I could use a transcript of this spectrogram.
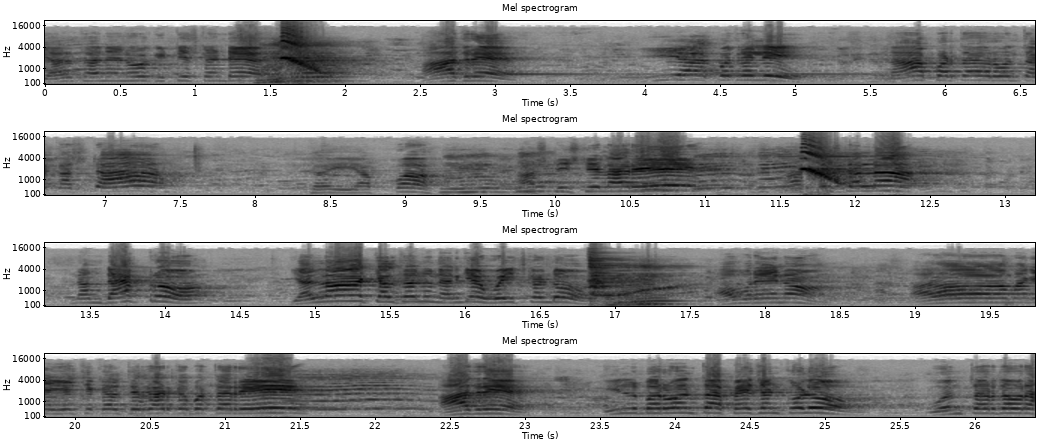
ಕೆಲಸನೇನೋ ಗಿಟ್ಟಿಸ್ಕೊಂಡೆ. ಆದ್ರೆ ಈ ಆಸ್ಪತ್ರೆಯಲ್ಲಿ ನಾ ಪಡ್ತಾ ಇರುವಂತ ಕಷ್ಟ, ಅಯ್ಯಪ್ಪ, ಅಷ್ಟಿಷ್ಟಿಲ್ಲ ರೀ. ಅಷ್ಟಿಷ್ಟಲ್ಲ. ನಮ್ಮ ಡಾಕ್ಟ್ರು ಎಲ್ಲಾ ಕೆಲಸನೂ ನನಗೆ ವಹಿಸ್ಕೊಂಡು ಅವರೇನು ಆರಾಮಾಗಿ ಸಿ ಕಲ್ ತಿರ್ಗಾಡ್ಕೊ ಬರ್ತಾರ್ರಿ. ಆದ್ರೆ ಇಲ್ಲಿ ಬರುವಂತ ಪೇಷಂಟ್ಗಳು ಒಂಥರದವ್ರ? ಥರದವ್ರ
